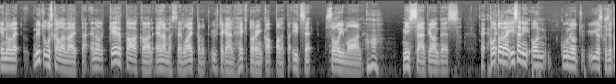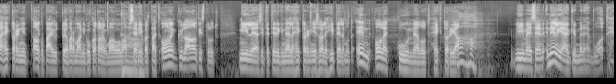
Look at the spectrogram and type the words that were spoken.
en ole, nyt uskallan väittää, en ole kertaakaan elämässäni laittanut yhtäkään Hektorin kappaletta itse soimaan Aha. missään tilanteessa. Kotona isäni on kuunnellut joskus jotain Hektorin niitä alkupäijuttuja varmaan niin kuin kotona, kun mä ollut lapsi ja niin poispäin. Olen kyllä altistunut niille ja sitten tietenkin näille Hektorin isoille hiteille, mutta en ole kuunnellut Hektoria Aha. viimeiseen 40 vuoteen.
